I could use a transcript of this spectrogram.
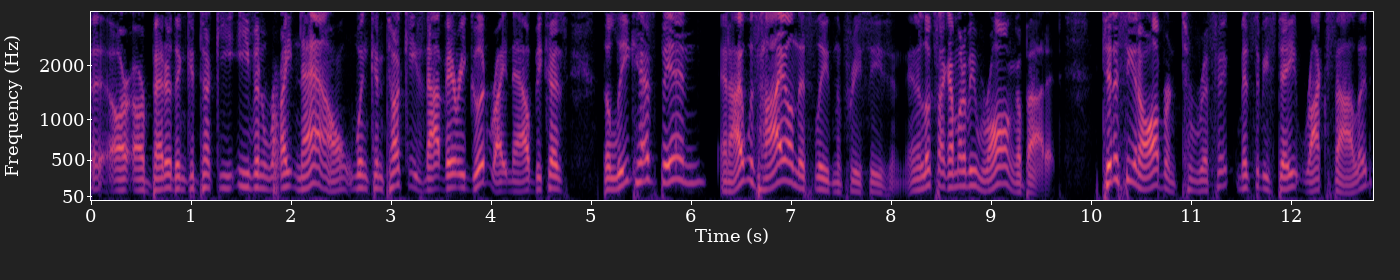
uh, are, are better than Kentucky even right now when Kentucky's not very good right now because the league has been, and I was high on this lead in the preseason, and it looks like I'm going to be wrong about it. Tennessee and Auburn, terrific. Mississippi State, rock solid.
